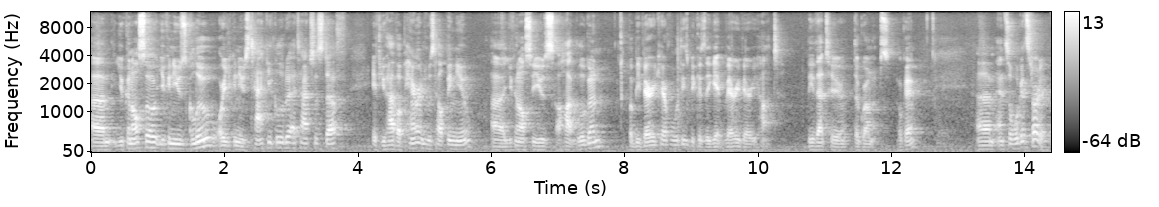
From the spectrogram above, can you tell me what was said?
Um, you can also, you can use glue or you can use tacky glue to attach the stuff. If you have a parent who's helping you, uh, you can also use a hot glue gun, but be very careful with these because they get very, very hot. Leave that to the grown-ups, okay? Um, and so we'll get started.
